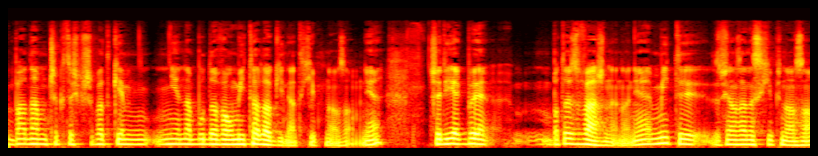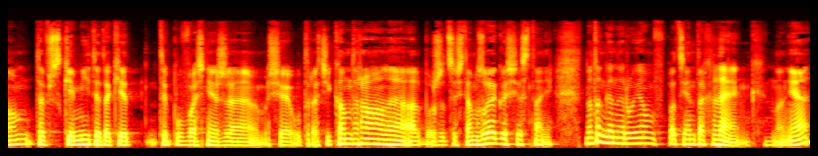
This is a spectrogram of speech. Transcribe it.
badam, czy ktoś przypadkiem nie nabudował mitologii nad hipnozą, nie? Czyli jakby bo to jest ważne, no nie? Mity związane z hipnozą, te wszystkie mity takie typu właśnie, że się utraci kontrolę albo że coś tam złego się stanie, no to generują w pacjentach lęk, no nie?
